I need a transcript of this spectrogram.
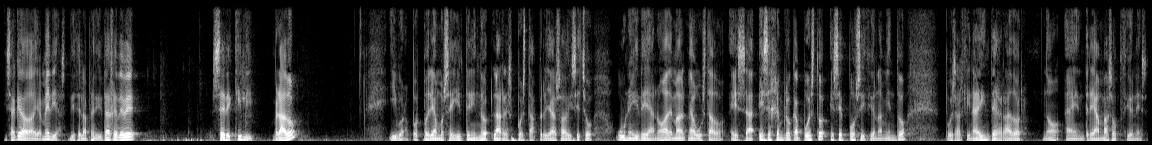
Y se ha quedado ahí a medias. Dice, el aprendizaje debe ser equilibrado. Y bueno, pues podríamos seguir teniendo la respuesta, pero ya os habéis hecho una idea, ¿no? Además, me ha gustado ese ejemplo que ha puesto, ese posicionamiento, pues al final integrador, ¿no? Entre ambas opciones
